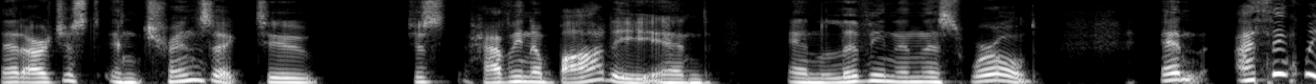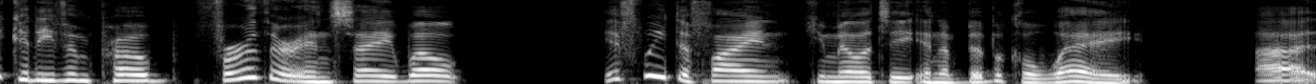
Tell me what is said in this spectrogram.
that are just intrinsic to just having a body and and living in this world? And I think we could even probe further and say, well, if we define humility in a biblical way, uh,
